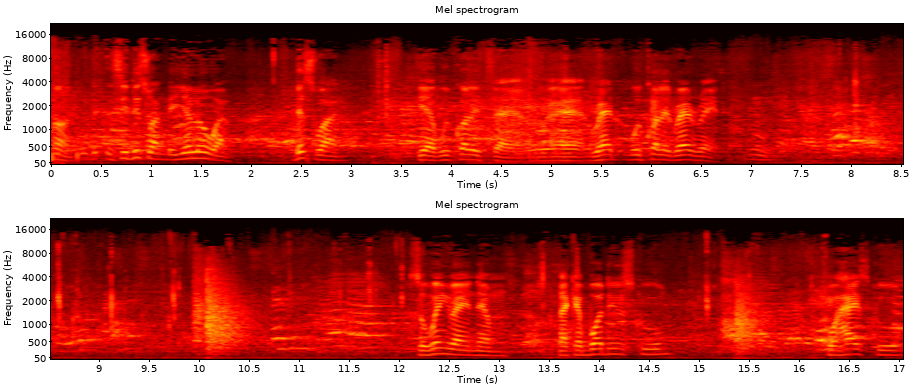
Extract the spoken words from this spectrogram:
No, th see this one, the yellow one. This one, yeah, we call it uh, red, we call it red, red. So when you are in um, like a boarding school, for high school,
